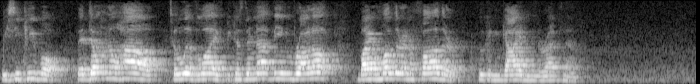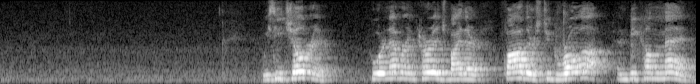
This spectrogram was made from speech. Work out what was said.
We see people that don't know how to live life because they're not being brought up by a mother and a father who can guide and direct them. We see children who are never encouraged by their fathers to grow up and become men,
